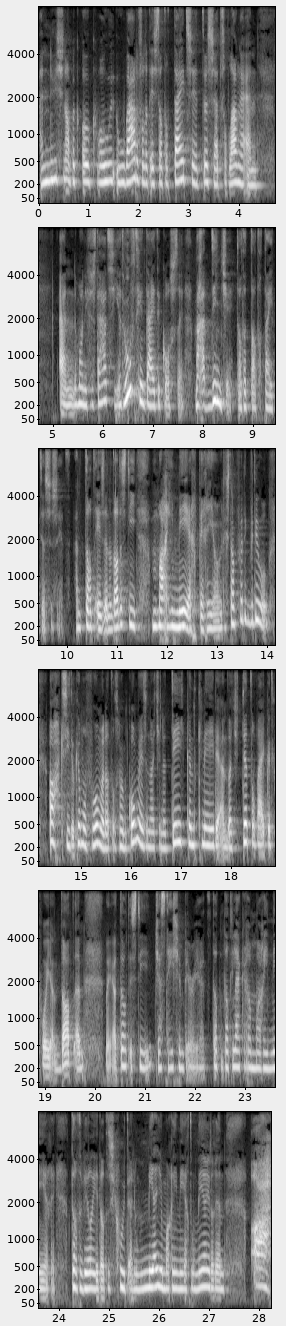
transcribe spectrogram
En nu snap ik ook hoe, hoe waardevol het is dat er tijd zit tussen het verlangen en en de manifestatie. Het hoeft geen tijd te kosten, maar het dient je dat, het, dat er tijd tussen zit. En dat is. En dat is die marineerperiode. Snap je wat ik bedoel? Oh, ik zie het ook helemaal voor me dat er zo'n kom is en dat je het deeg kunt kneden en dat je dit erbij kunt gooien en dat. En nou ja, dat is die gestation period. Dat, dat lekkere marineren. Dat wil je, dat is goed. En hoe meer je marineert, hoe meer je erin ah,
